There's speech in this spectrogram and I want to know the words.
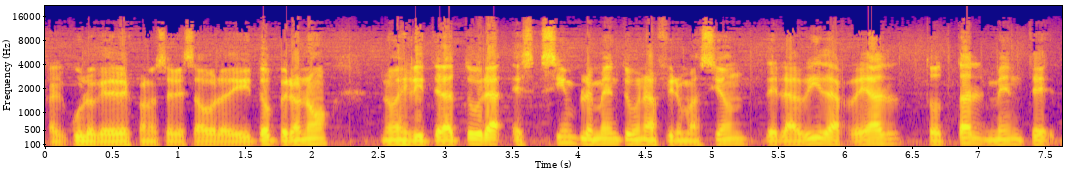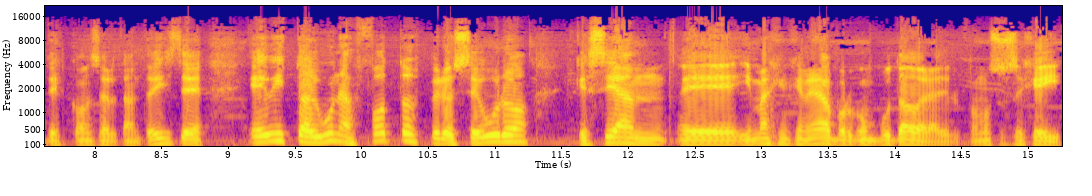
Calculo que debes conocer esa obra de Guito, pero no, no es literatura, es simplemente una afirmación de la vida real totalmente desconcertante. Dice, he visto algunas fotos, pero seguro que sean eh, imagen generada por computadora, el famoso CGI.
